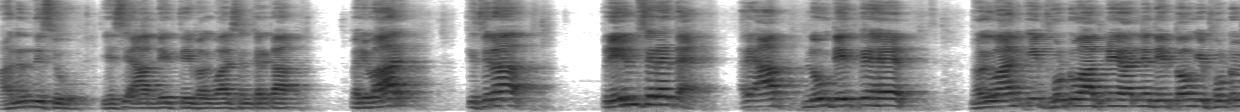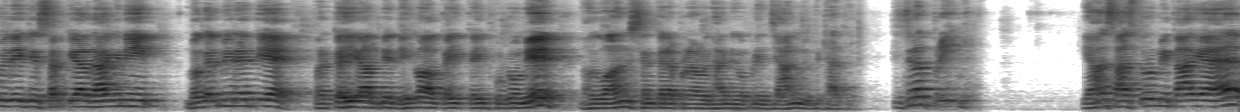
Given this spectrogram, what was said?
आनंद से हो, जैसे आप देखते हैं भगवान शंकर का परिवार कितना प्रेम से रहता है। अरे आप लोग देखते हैं, भगवान की फ़ोटो आपने, अन्य देवताओं की फ़ोटो भी देखी, सबकी अर्धांगिनी बगल में रहती है। पर कहीं आपने देखा कई कई फ़ोटो में भगवान शंकर अपना अर्धांगिनी को अपने जान में बिठाते कितना प्रेम है। यहाँ शास्त्रों में कहा गया है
